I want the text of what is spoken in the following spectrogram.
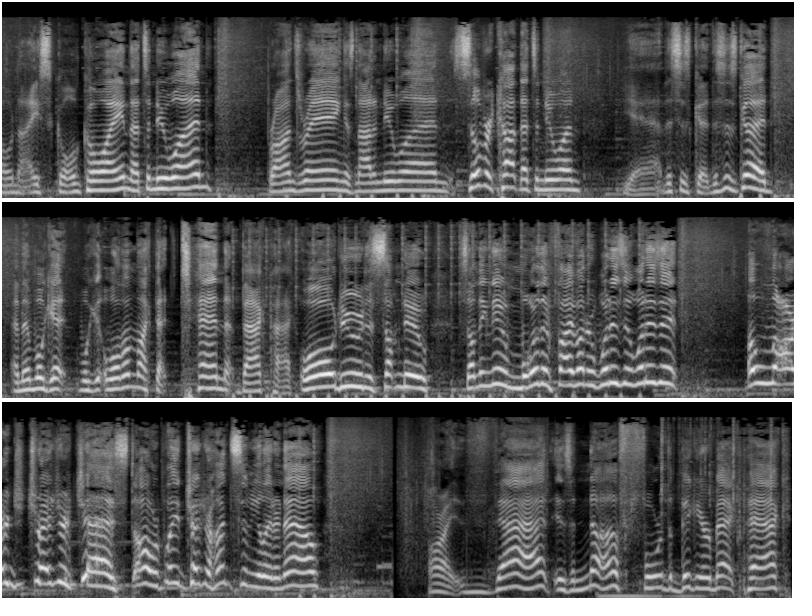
oh, nice gold coin. That's a new one. Bronze ring is not a new one. Silver cut. That's a new one. Yeah, this is good. This is good. And then we'll get we'll get we'll unlock that 10 backpack. Oh, dude, it's something new. Something new. More than 500. What is it? What is it? A large treasure chest. Oh, we're playing Treasure Hunt Simulator now. All right, that is enough for the bigger backpack.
